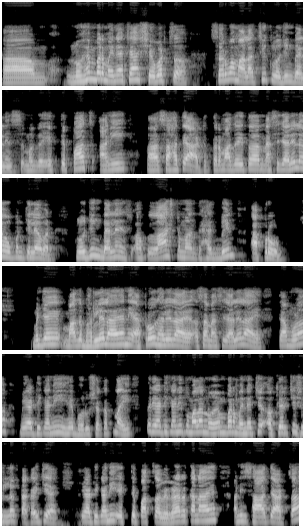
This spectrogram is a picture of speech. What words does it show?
नोव्हेंबर महिन्याच्या शेवटचं सर्व मालाची क्लोजिंग बॅलन्स मग एक ते पाच आणि सहा ते आठ. तर माझं इथं मेसेज आलेला आहे ओपन केल्यावर. Closing balance of last month has been approved म्हणजे माझं भरलेलं आहे आणि अप्रूव्ह झालेलं आहे असा मेसेज आलेला आहे. त्यामुळं मी या ठिकाणी हे भरू शकत नाही. तर या ठिकाणी तुम्हाला नोव्हेंबर महिन्याची अखेरची शिल्लक टाकायची आहे. या ठिकाणी एक ते पाचचा वेगळा रकाना आहे आणि सहा ते आठचा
